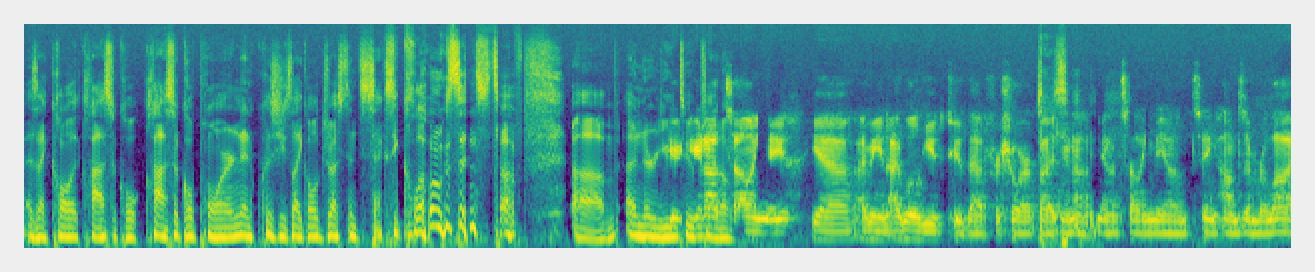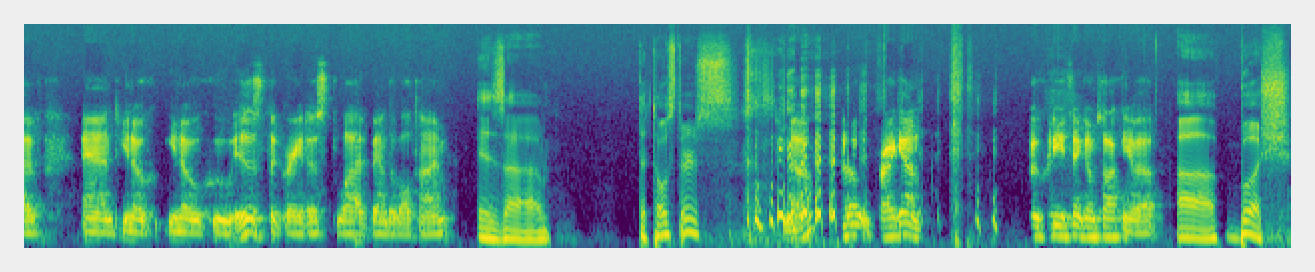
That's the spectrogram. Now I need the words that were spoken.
As I call it, classical classical porn, and because she's like all dressed in sexy clothes and stuff, um, on her you're, YouTube you're channel. not telling me. Yeah, I mean, I will YouTube that for sure, but you're not. You're not telling me on seeing Hans Zimmer live. And you know, you know who is the greatest live band of all time? is um, the Toasters, No, no. Try again. Who, who do you think I'm talking about? uh, Bush,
